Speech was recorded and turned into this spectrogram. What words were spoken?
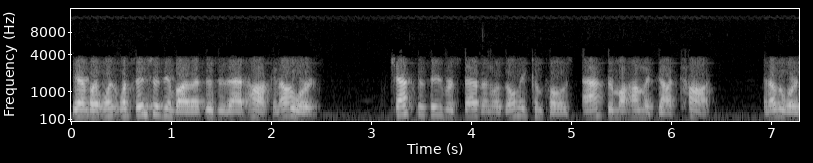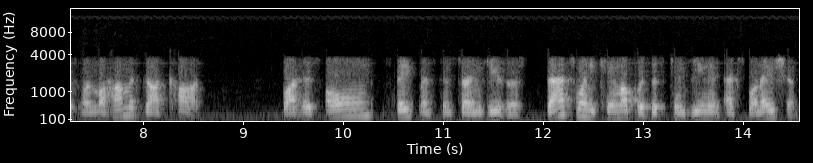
Yeah, but what's interesting about that, this is ad hoc. In other words, chapter 3, verse 7 was only composed after Muhammad got caught. In other words, when Muhammad got caught by his own statements concerning Jesus, that's when he came up with this convenient explanation.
